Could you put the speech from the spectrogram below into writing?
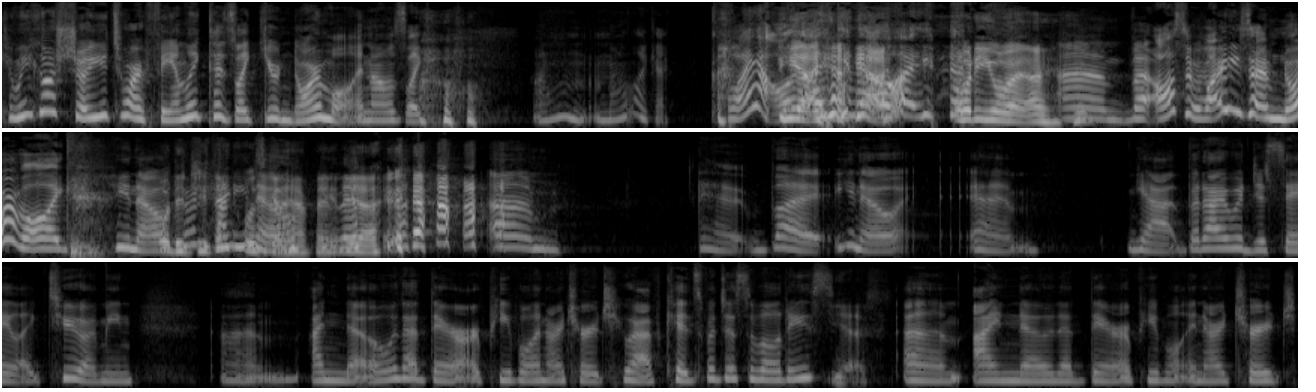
can we go show you to our family because like you're normal and i was like I'm, I'm not like a clown Yeah, like, yeah, you know yeah. like what do you want? um, but also why do you say i'm normal like you know what did you think was going to happen? You know? Yeah. um, uh, but you know, um, yeah. But I would just say, like, too. I mean, um, I know that there are people in our church who have kids with disabilities. yes. Um, I know that there are people in our church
